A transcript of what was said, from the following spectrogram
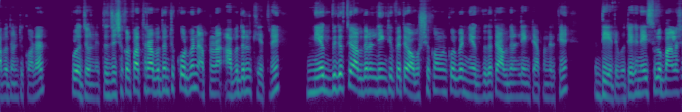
আবেদনটি করার প্রয়োজন নেই। তো যে সকল প্রার্থীরা আবেদনটি করবেন, আপনারা আবেদনের ক্ষেত্রে নিয়োগ বিজ্ঞপ্তি আবেদনের লিঙ্কটি পেতে অবশ্যই কমেন্ট করবেন। নিয়োগ বিজ্ঞপ্তি আবেদনের লিঙ্কটি আপনাদেরকে দিয়ে দেবো। তো এখানে এই ছিল বাংলাদেশ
